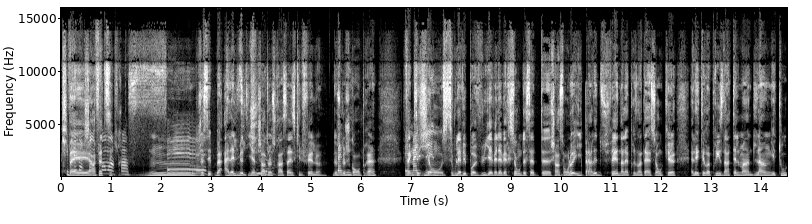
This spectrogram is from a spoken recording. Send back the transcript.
qui Ben, fait la en chanson fait, en français. Hmm, je sais. Ben, à la limite, il y a une qui, chanteuse là? française qui le fait, là, de ce Ben que je comprends. Fait que, ils ont- si vous l'avez pas vu, il y avait la version de cette euh, chanson-là. Il parlait du fait dans la présentation que elle a été reprise dans tellement de langues et tout.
